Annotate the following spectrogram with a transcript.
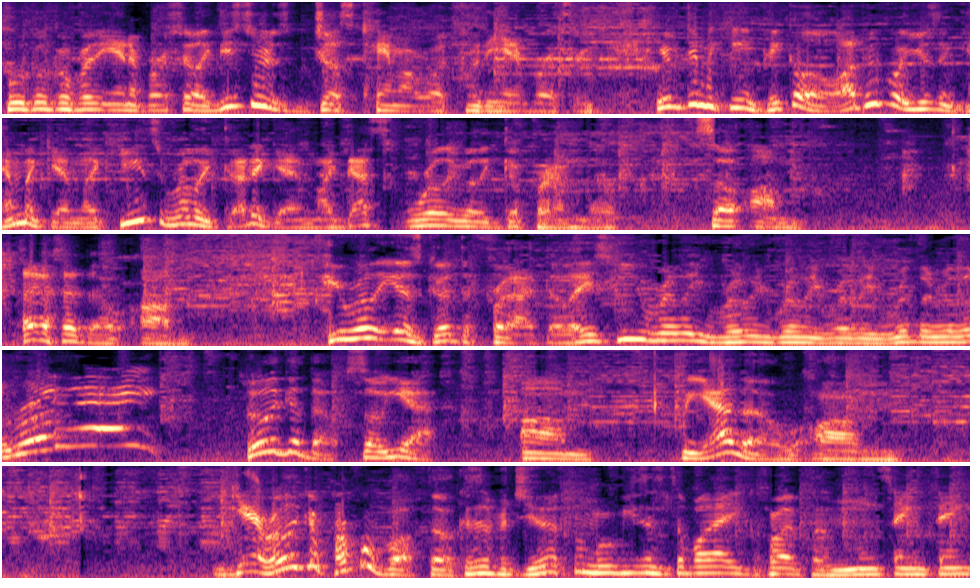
Blue Goku for the anniversary. Like these units just came out like for the anniversary. Even Demon King Piccolo, a lot of people are using him again. Like he's really good again. Like that's really really good for him though. So um, like I said though, um, he really is good for that though. He's he really really really really really really really really good though. So yeah, um, but yeah though, um. Yeah, really good purple buff though, because of Vegeta from movies and stuff like that, you could probably put him on the same thing.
